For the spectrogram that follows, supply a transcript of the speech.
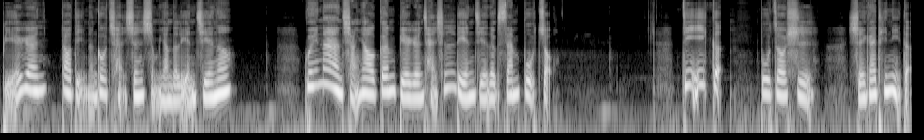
别人到底能够产生什么样的连接呢？归纳想要跟别人产生连接的三步骤。第一个步骤是谁该听你的？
